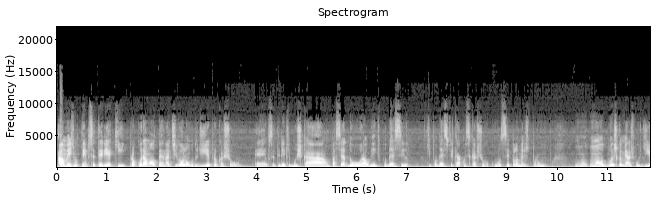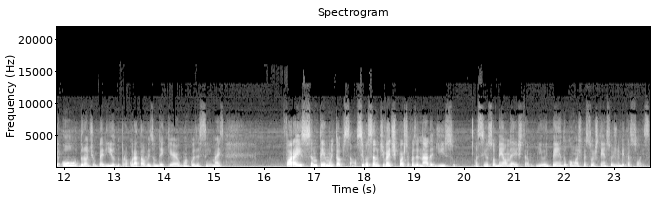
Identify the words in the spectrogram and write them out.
Ao mesmo tempo, você teria que procurar uma alternativa ao longo do dia para o cachorro. É, você teria que buscar um passeador, alguém que pudesse que pudesse ficar com esse cachorro com você pelo menos por um, uma, uma, ou duas caminhadas por dia, ou durante um período, procurar talvez um daycare, alguma coisa assim. Mas fora isso, você não tem muita opção. Se você não estiver disposto a fazer nada disso, assim, eu sou bem honesta e eu entendo como as pessoas têm as suas limitações.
